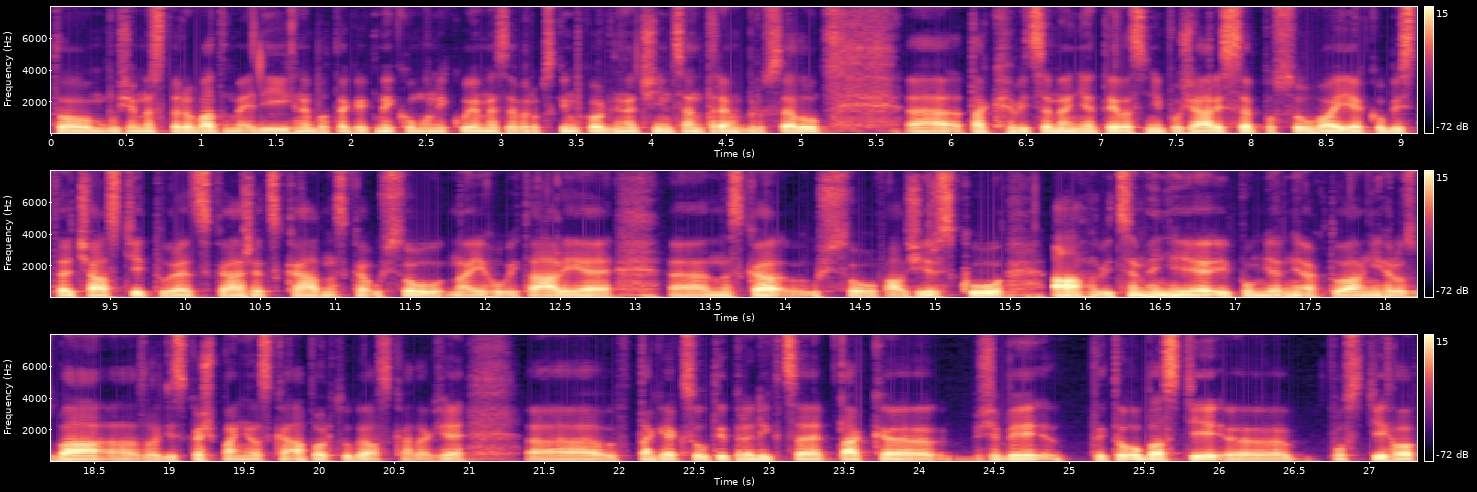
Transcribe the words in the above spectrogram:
to můžeme sledovat v médiích nebo tak, jak my komunikujeme s Evropským koordinačním centrem v Bruselu, eh, tak víceméně ty lesní požáry se posouvají jakoby z té části Turecka, Řecka, dneska už jsou na jihu Itálie, eh, dneska už jsou v Alžírsku a víceméně je i poměrně aktuální hrozba eh, z hlediska Španělska a Portugalska. Takže tak, jak jsou ty predikce, tak že by tyto oblasti postihl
